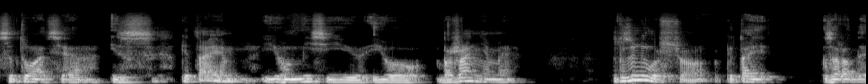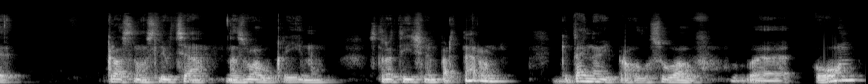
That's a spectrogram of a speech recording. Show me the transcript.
ситуація із Китаєм, його місією, його бажаннями. Зрозуміло, що Китай заради красного слівця назвав Україну стратегічним партнером. Китай навіть проголосував в ООН.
